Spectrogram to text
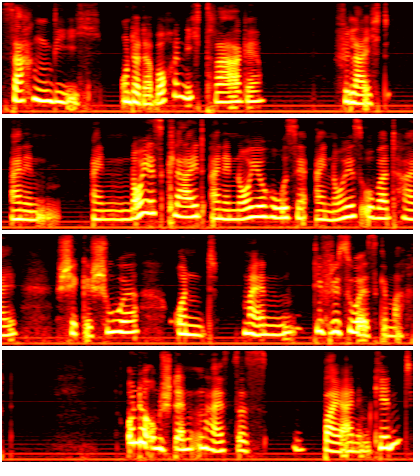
Sachen, die ich unter der Woche nicht trage, vielleicht einen ein neues Kleid, eine neue Hose, ein neues Oberteil, schicke Schuhe und mein, die Frisur ist gemacht. Unter Umständen heißt das bei einem Kind,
